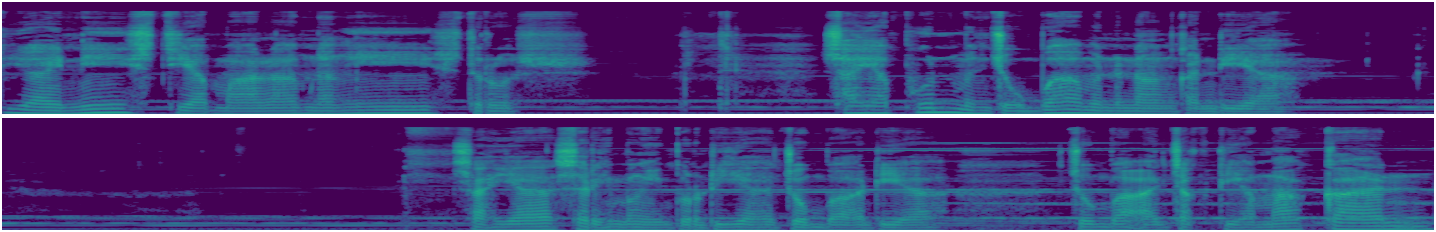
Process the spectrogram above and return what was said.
Dia ini setiap malam nangis terus. Saya pun mencoba menenangkan dia. Saya sering menghibur dia, coba dia, coba ajak dia makan,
